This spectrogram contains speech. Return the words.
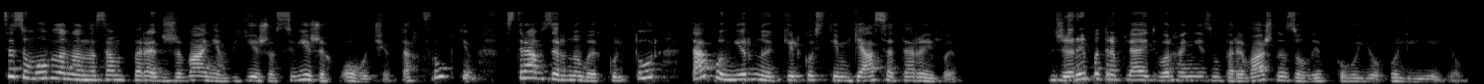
Це зумовлено насамперед вживанням в їжу свіжих овочів та фруктів, страв зернових культур та помірної кількості м'яса та риби. Жири потрапляють в організм переважно з оливковою олією.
